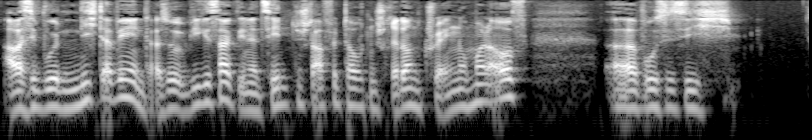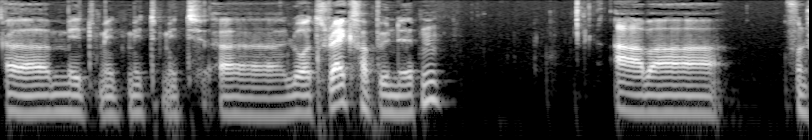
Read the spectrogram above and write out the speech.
Aber sie wurden nicht erwähnt. Also wie gesagt, in der zehnten Staffel tauchten Shredder und Krang nochmal auf, äh, wo sie sich äh, mit, mit, mit, mit äh, Lord Drag verbündeten aber von,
